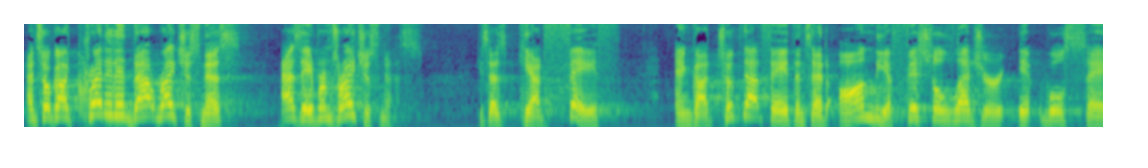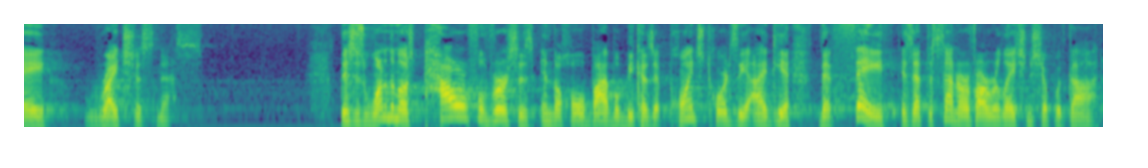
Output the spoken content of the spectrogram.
and so God credited that righteousness as Abram's righteousness. He says he had faith, and God took that faith and said, on the official ledger, it will say righteousness. This is one of the most powerful verses in the whole Bible because it points towards the idea that faith is at the center of our relationship with God.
